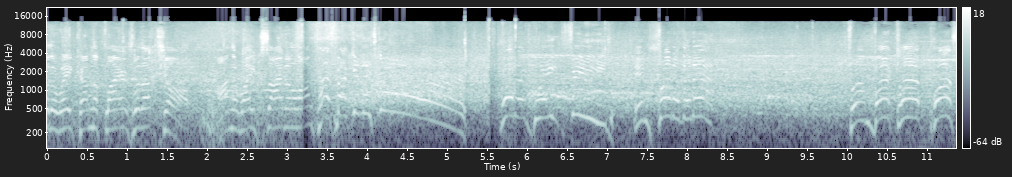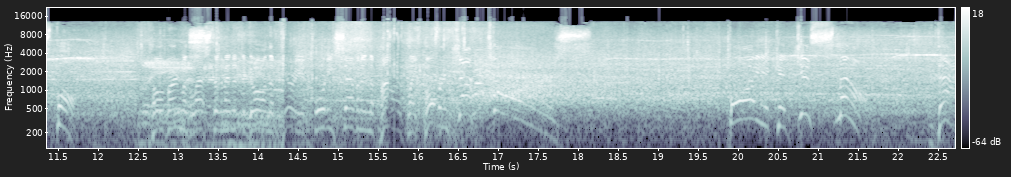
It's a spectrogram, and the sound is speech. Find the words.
other way come the Flyers with Upshall. On the right side and a long pass back and they score! What a great feed in front of the net from Vaclav Prospal. Coburn with less than a minute to go in the period. 47 in the power play. Coburn shot scores! Boy, you could just smell that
